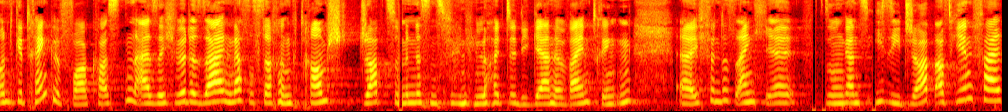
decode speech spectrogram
und Getränke vorkosten. Also ich würde sagen, das ist doch ein Traumjob, zumindest für die Leute, die gerne Wein trinken. Äh, ich finde das eigentlich äh, so ein ganz easy Job. Auf jeden Fall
